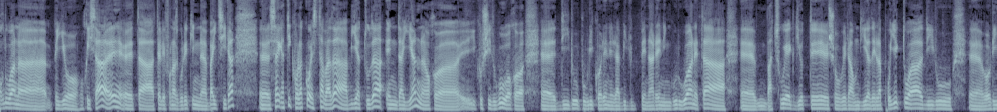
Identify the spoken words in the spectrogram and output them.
Orduan uh, peio urriza eh, eta telefonaz gurekin baitzira uh, zer gatik olako ez bada abiatu da endaian? Hor uh, ikusi dugu hor diru publikoaren erabilpenaren inguruan eta e, batzuek diote sobera ondia dela proiektua diru eh, hori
